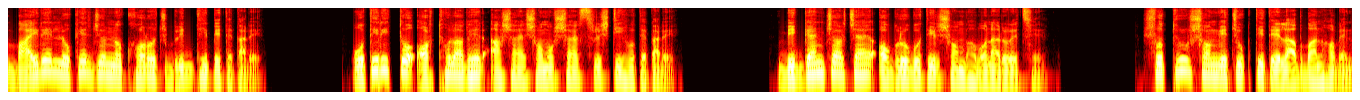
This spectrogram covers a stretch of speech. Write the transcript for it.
বাইরের লোকের জন্য খরচ বৃদ্ধি পেতে পারে। অতিরিক্ত অর্থলাভের আশায় সমস্যার সৃষ্টি হতে পারে। বিজ্ঞানচর্চায় অগ্রগতির সম্ভাবনা রয়েছে। শত্রুর সঙ্গে চুক্তিতে লাভবান হবেন।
